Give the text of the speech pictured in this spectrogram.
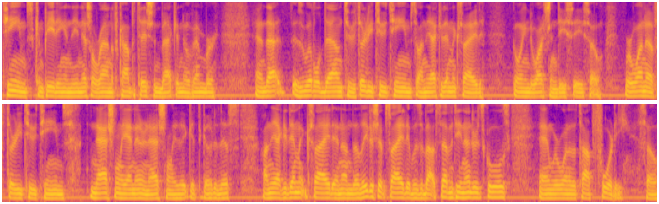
teams competing in the initial round of competition back in November. And that is whittled down to 32 teams on the academic side going to Washington, D.C. So we're one of 32 teams nationally and internationally that get to go to this. On the academic side and on the leadership side, it was about 1,700 schools, and we're one of the top 40. So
